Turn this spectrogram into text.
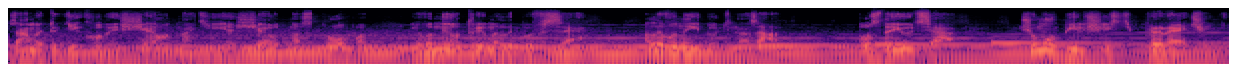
Саме тоді, коли ще одна дія, ще одна спроба, і вони отримали би все. Але вони йдуть назад. Бо здаються, чому більшість приречені?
